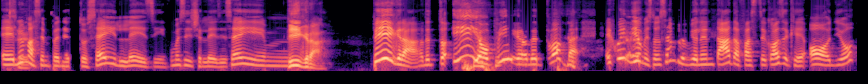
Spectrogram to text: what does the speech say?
E lui Sì. mi ha sempre detto: Sei lazy, come si dice lazy? Sei mm, Pigra. pigra. Ho detto io pigra, ho detto vabbè. E quindi io mi sono sempre violentata a fare queste cose che odio.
